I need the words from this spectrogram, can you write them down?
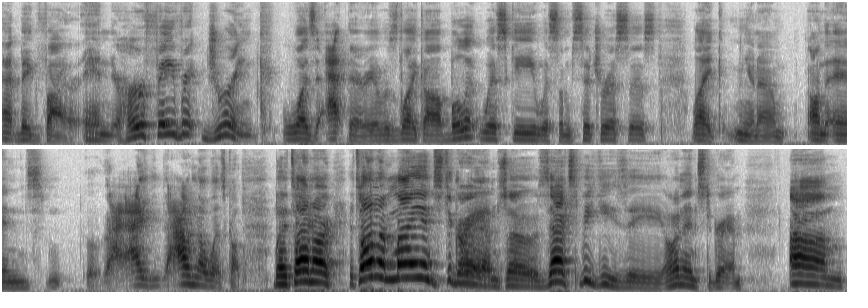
at Big Fire, and her favorite drink was at there. It was like a bullet whiskey with some citruses, like you know, on the ends. I, I don't know what it's called, but it's on our it's on my Instagram. So Zach Speakeasy on Instagram. Um,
